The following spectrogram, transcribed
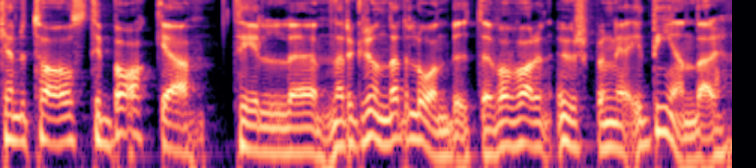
kan du ta oss tillbaka till eh, när du grundade lånbyte. Vad var den ursprungliga idén där?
